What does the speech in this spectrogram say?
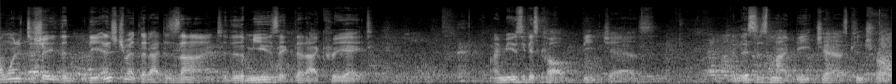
wanted to show you the, the instrument that I designed to the music that I create. My music is called beat jazz, and this is my beat jazz controller.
